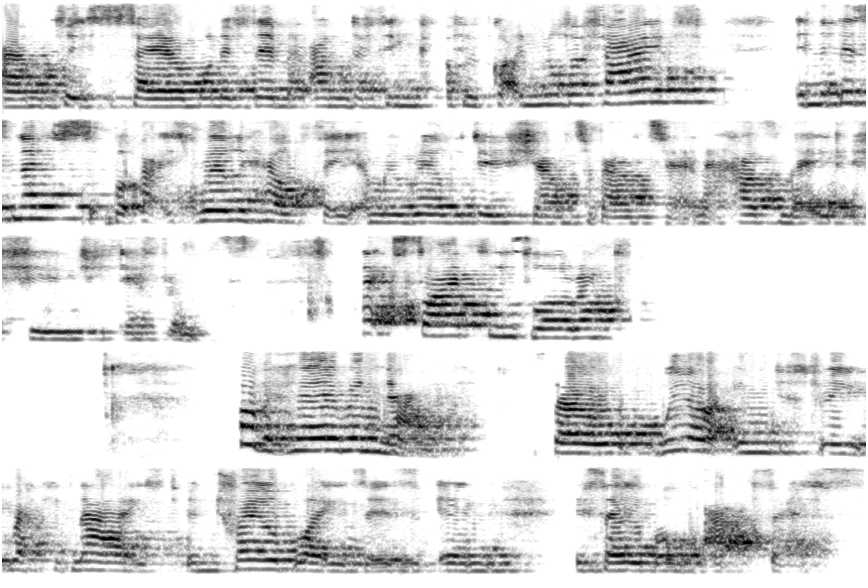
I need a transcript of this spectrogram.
I'm pleased to say I'm one of them and I think we've got another five in the business, but that is really healthy and we really do shout about it and it has made a huge difference. Next slide please, Laura. Over here and now. So we are industry recognised and trailblazers in disabled access.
